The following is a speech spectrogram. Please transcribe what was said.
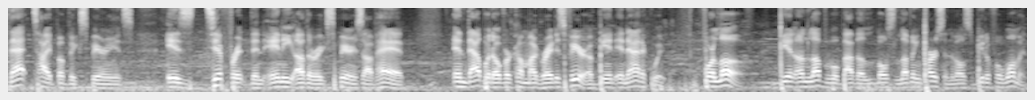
that type of experience is different than any other experience i've had. And that would overcome my greatest fear of being inadequate for love being unlovable by the most loving person the most beautiful woman.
